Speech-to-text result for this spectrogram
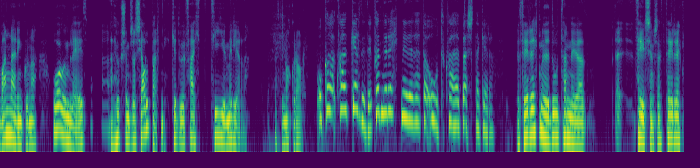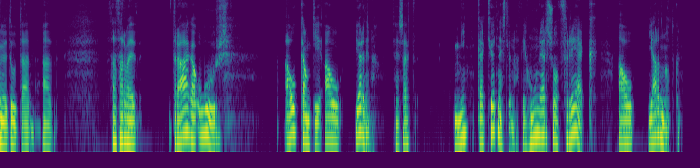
vannæringuna og um leið að hugsa um þess að sjálfbarni getur við fætt 10 miljardar eftir nokkur ár. Og hvað, hvað gerðu þið? Hvernig rekniði þetta út? Hvað er best að gera? Já, þeir reknuði þetta út þannig að e, þeir sem sagt, þeir reknuði þetta út að, að það þarf að draga úr ágangi á jörðina. Þeim sagt, minga kjötneisluna því hún er svo frek á jarðnótkun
